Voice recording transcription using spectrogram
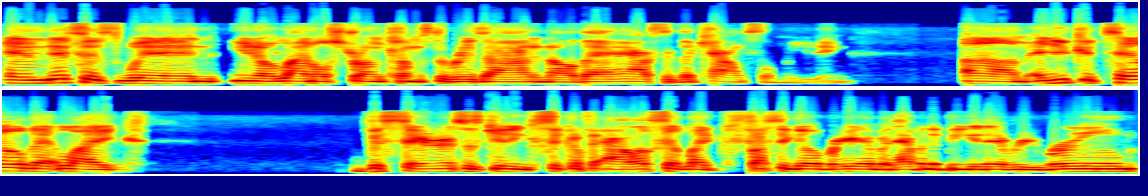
And this is when, you know, Lyonel Strong comes to resign and all that after the council meeting. Um, and you could tell that like Viserys is getting sick of Alicent like fussing over him and having to be in every room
